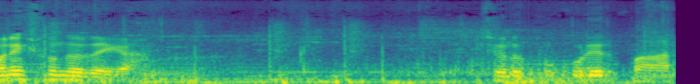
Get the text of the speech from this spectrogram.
অনেক সুন্দর জায়গা। ছিল পুকুরের পার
